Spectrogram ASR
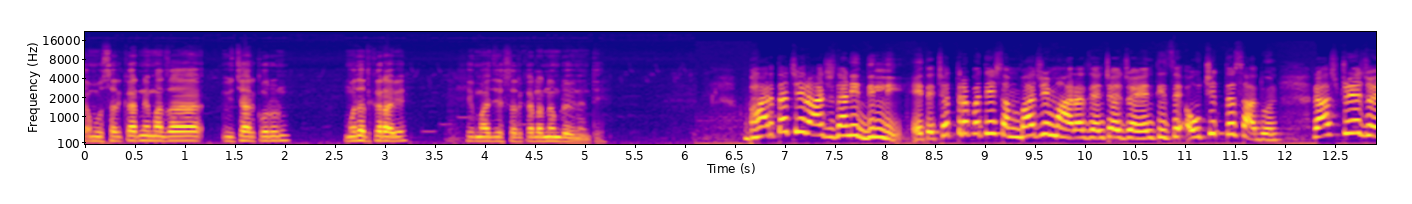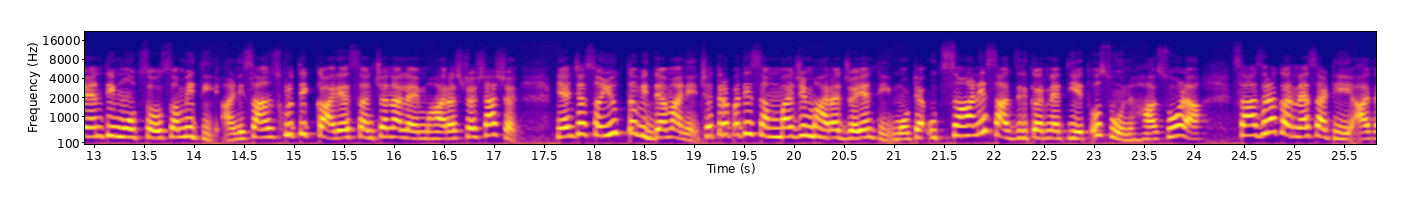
त्यामुळं सरकारने माझा विचार करून मदत करावी ही माझी सरकारला नम्र विनंती आहे. भारताची राजधानी दिल्ली येथे छत्रपती संभाजी महाराज यांच्या जयंतीचे औचित्य साधून राष्ट्रीय जयंती महोत्सव समिती आणि सांस्कृतिक कार्य संचालनालय महाराष्ट्र शासन यांच्या संयुक्त विद्यमाने छत्रपती संभाजी महाराज जयंती मोठ्या उत्साहाने साजरी करण्यात येत असून हा सोहळा साजरा करण्यासाठी आज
